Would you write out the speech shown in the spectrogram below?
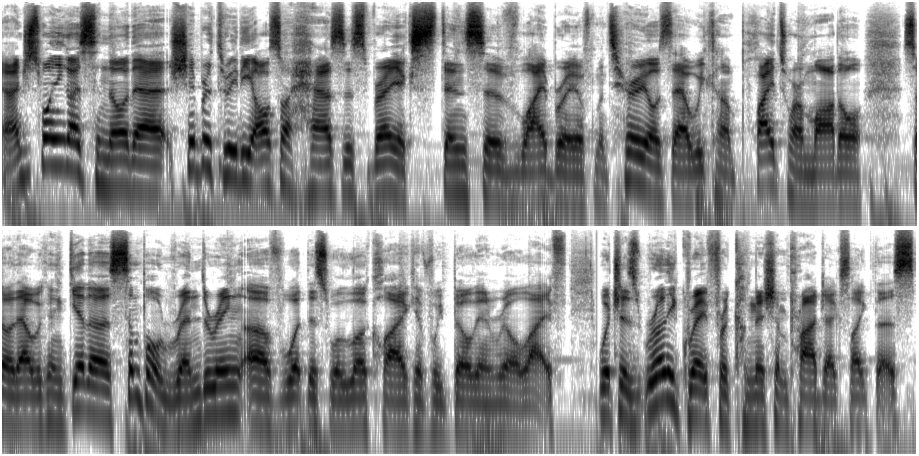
And I just want you guys to know that Shapr3D also has this very extensive library of materials that we can apply to our model so that we can get a simple rendering of what this will look like if we build in real life, which is really great for commission projects like this.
